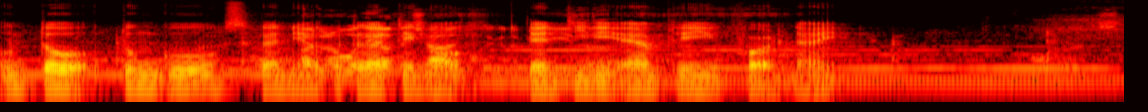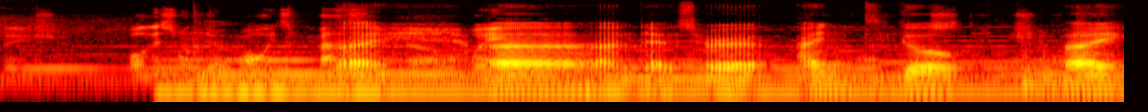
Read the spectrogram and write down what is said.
untuk tunggu sekarang ni aku tengah tengok dan TDM playing Fortnite. Bye. Uh, and that's her. I need to go. Bye.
